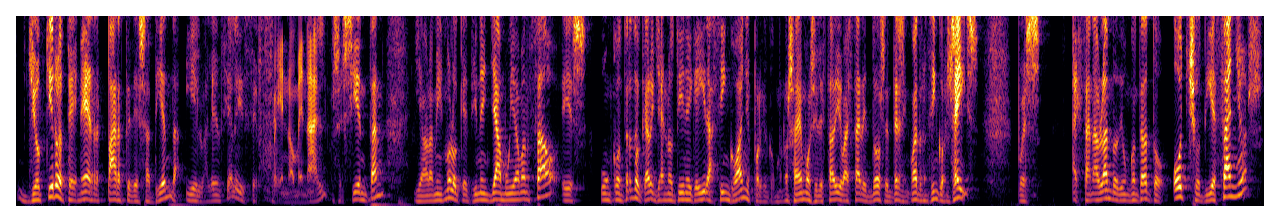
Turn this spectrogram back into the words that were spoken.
yo quiero tener parte de esa tienda. Y el Valencia le dice, fenomenal, se sientan y ahora mismo lo que tienen ya muy avanzado es un contrato, claro, ya no tiene que ir a cinco años, porque como no sabemos si el estadio va a estar en dos, en tres, en cuatro, en cinco, en seis, pues están hablando de un contrato ocho, diez años,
